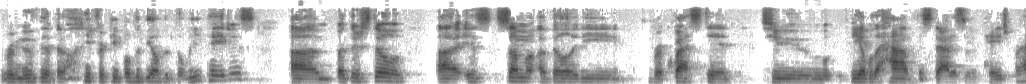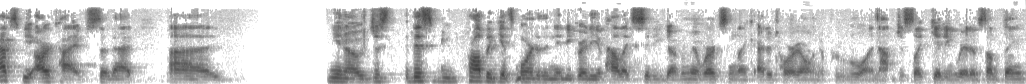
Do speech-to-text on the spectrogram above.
remove the ability for people to be able to delete pages, um, but there still uh, is some ability requested to be able to have the status of a page perhaps be archived so that uh, you know, just this probably gets more into the nitty gritty of how like city government works and like editorial and approval and not just like getting rid of something,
